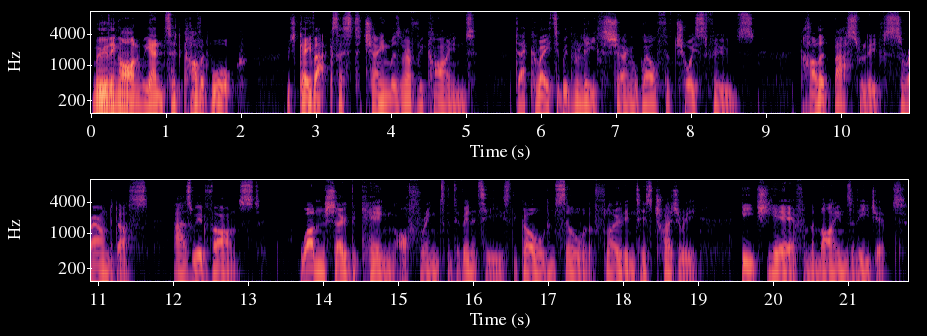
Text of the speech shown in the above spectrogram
Moving on, we entered Covered Walk, which gave access to chambers of every kind, decorated with reliefs showing a wealth of choice foods Coloured bas reliefs surrounded us as we advanced. One showed the king offering to the divinities the gold and silver that flowed into his treasury each year from the mines of Egypt.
